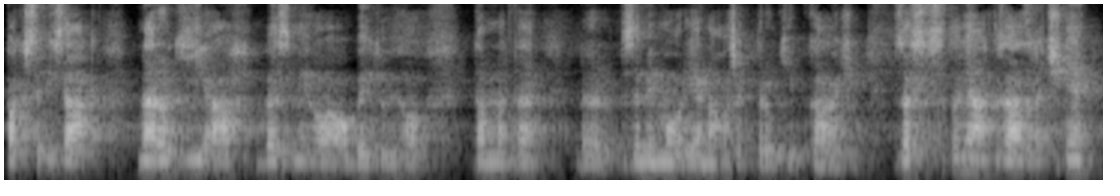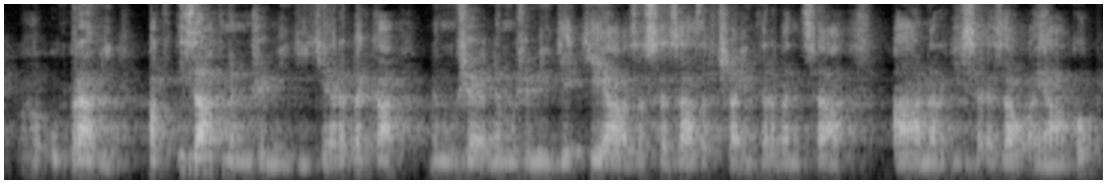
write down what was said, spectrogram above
Pak se Izák narodí a vezmi ho a obětuj ho tam na té eh, zemi Moria nahoře, kterou ti ukáží. Zase se to nějak zázračně upraví. Pak Izák nemůže mít dítě, Rebeka nemůže, nemůže mít děti a zase zázračná intervence a, a narodí se Ezau a Jákob.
